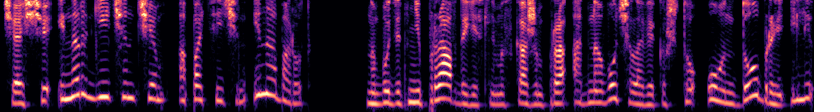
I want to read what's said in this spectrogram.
чаще энергичен, чем апатичен, и наоборот. Но будет неправда, если мы скажем про одного человека, что он добрый или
